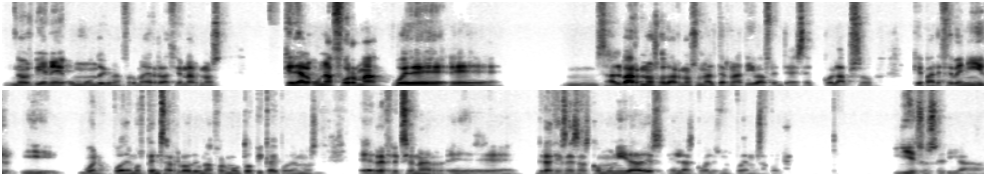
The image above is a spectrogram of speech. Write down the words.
nos viene un mundo y una forma de relacionarnos que de alguna forma puede eh, mm, salvarnos o darnos una alternativa frente a ese colapso que parece venir y bueno, podemos pensarlo de una forma utópica y podemos eh, reflexionar eh, gracias a esas comunidades en las cuales nos podemos apoyar. Y eso sería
